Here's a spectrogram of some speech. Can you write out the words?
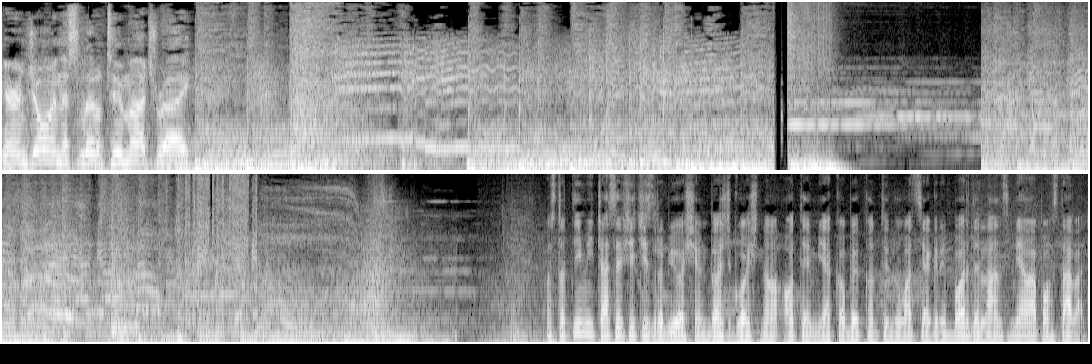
You're enjoying this a little too much, Ray. Ostatnimi czasy w sieci zrobiło się dość głośno o tym, jakoby kontynuacja gry Borderlands miała powstawać.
